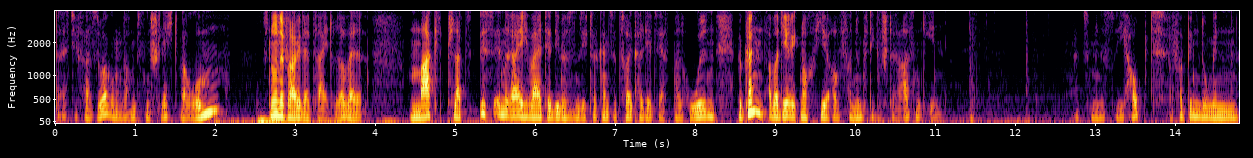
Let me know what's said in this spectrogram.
Da ist die Versorgung noch ein bisschen schlecht. Warum? Ist nur eine Frage der Zeit, oder? Weil Marktplatz ist in Reichweite. Die müssen sich das ganze Zeug halt jetzt erstmal holen. Wir können aber direkt noch hier auf vernünftige Straßen gehen zumindest die Hauptverbindungen.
